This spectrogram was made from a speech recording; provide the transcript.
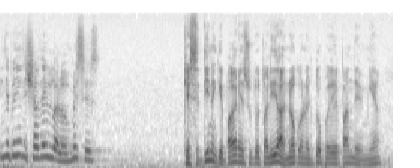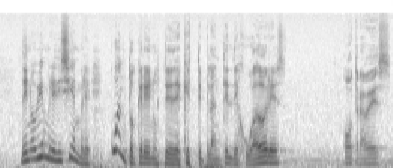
Independiente ya deuda a los meses que se tienen que pagar en su totalidad, no con el tope de pandemia, de noviembre y diciembre. ¿Cuánto creen ustedes que este plantel de jugadores Otra vez.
